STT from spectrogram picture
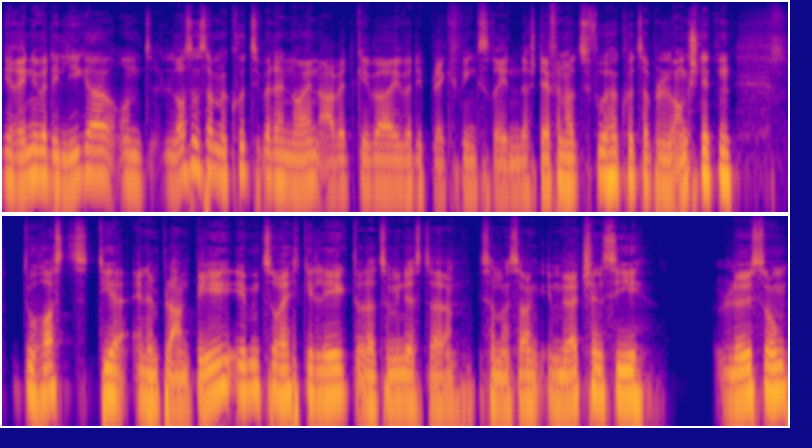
Wir reden über die Liga und lass uns einmal kurz über deinen neuen Arbeitgeber, über die Black Wings reden. Der Stefan hat es vorher kurz ein bisschen angeschnitten. Du hast dir einen Plan B eben zurechtgelegt oder zumindest eine, wie soll man sagen, Emergency-Lösung. äh,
